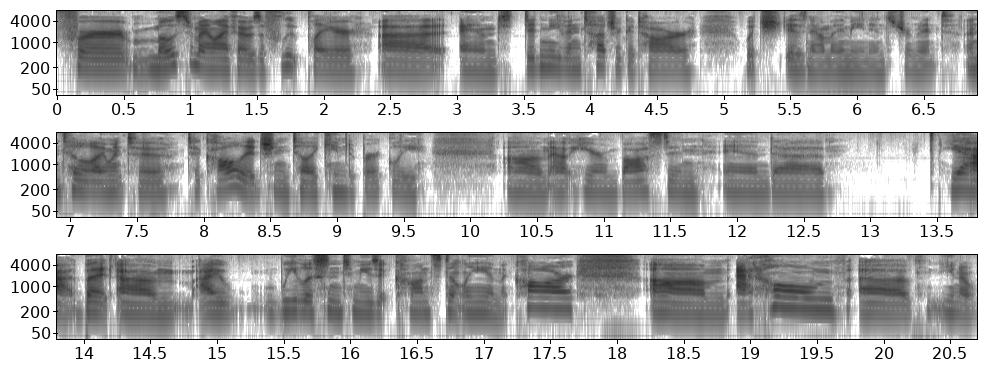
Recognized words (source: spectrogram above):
for most of my life, I was a flute player uh, and didn't even touch a guitar, which is now my main instrument, until I went to, to college, until I came to Berklee um, out here in Boston. And uh, yeah, but um, I we listened to music constantly in the car, um, at home. Uh, you know,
